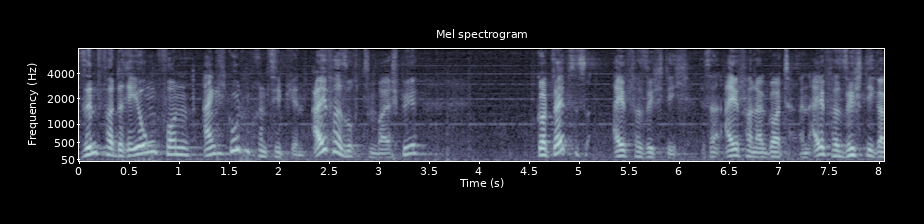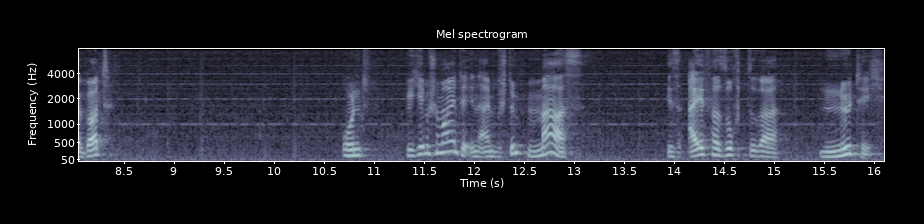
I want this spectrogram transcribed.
sind Verdrehungen von eigentlich guten Prinzipien. Eifersucht zum Beispiel. Gott selbst ist eifersüchtig, ist ein eiferner Gott, ein eifersüchtiger Gott. Und wie ich eben schon meinte, in einem bestimmten Maß ist Eifersucht sogar nötig.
